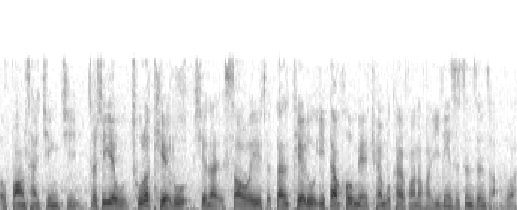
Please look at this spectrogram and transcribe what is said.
呃，房产经济这些业务，除了铁路现在稍微有些，但是铁路一旦后面全部开放的话，一定是正增长，是吧？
